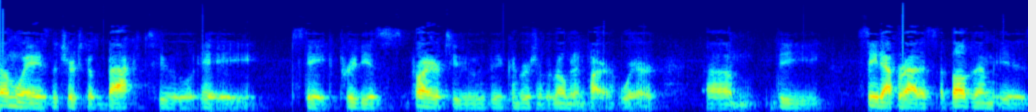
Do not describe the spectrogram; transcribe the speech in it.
some ways, the church goes back to a state previous, prior to the conversion of the Roman Empire, where um, the state apparatus above them is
